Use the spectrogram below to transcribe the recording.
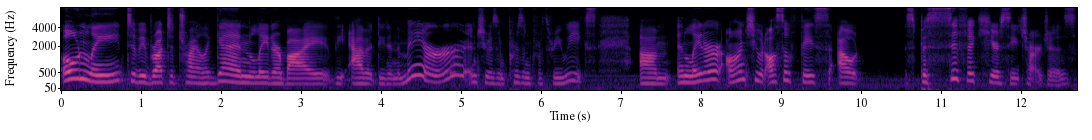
Only to be brought to trial again later by the abbot, dean, and the mayor, and she was in prison for three weeks. Um, and later on, she would also face out specific hearsay charges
